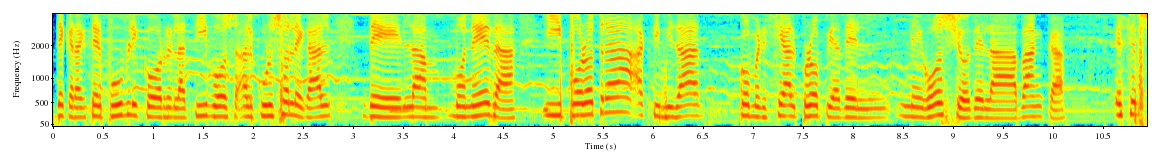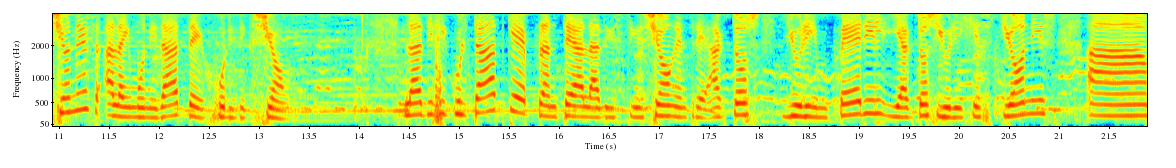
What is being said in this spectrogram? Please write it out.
de carácter público relativos al curso legal de la moneda y por otra actividad comercial propia del negocio de la banca, excepciones a la inmunidad de jurisdicción. La dificultad que plantea la distinción entre actos iuri imperil y actos iuri gestionis ha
